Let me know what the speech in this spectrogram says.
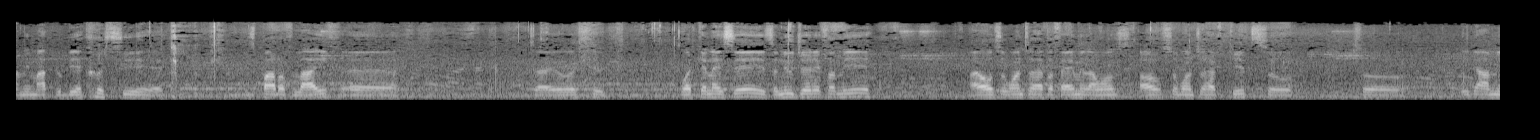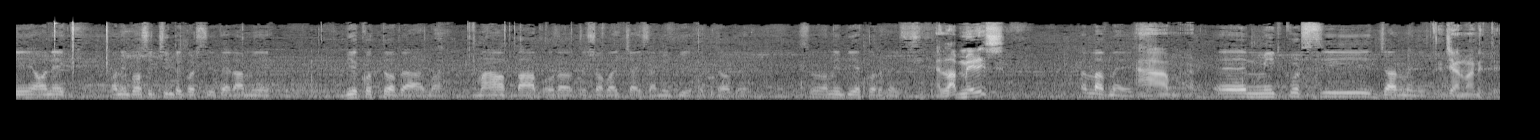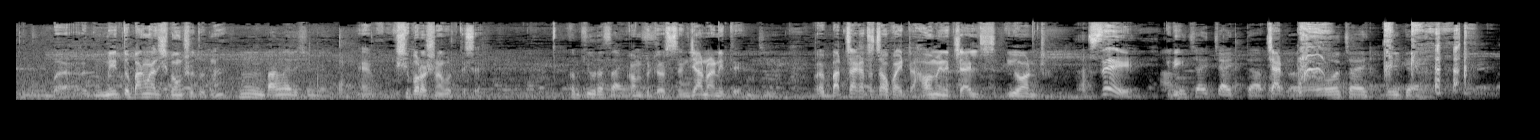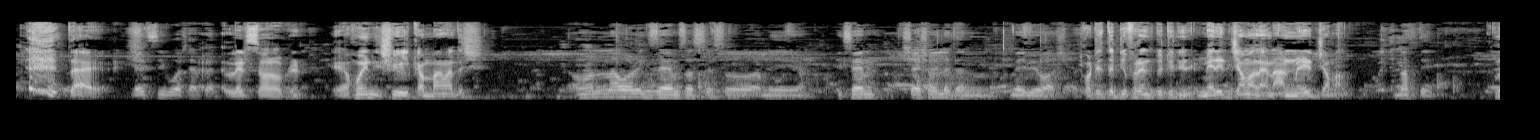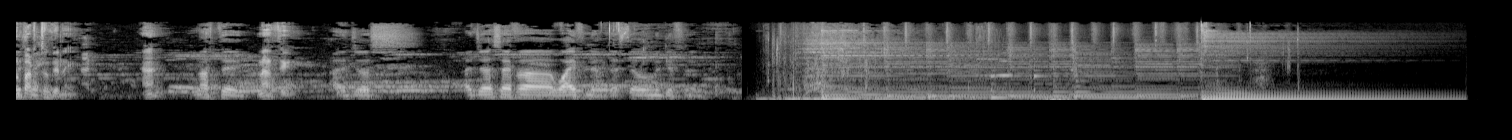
আমি মাত্র বিয়ে করছি it's part of life what can I say? It's a new journey for me. I also want to have a family. I want, I also want to have kids. So, so এটা আমি অনেক অনেক বছর চিন্তা করছি that আমি বিয়ে করতে হবে মা- মা বাপ ওরা তো সবাই চাইছে আমি বিয়ে করতে হবে সো আমি বিয়ে করে ফেলছি লাভ ম্যারেজ লাভ নাই। মিট করছি জার্মানি জার্মানিতে। মেয়ে তো বাংলাদেশ বংশোদ্ভূত না? হুম বাংলাদেশি কিসে পড়াশোনা করতেছে? কম্পিউটার সায়েন্স কম্পিউটার জার্মানিতে। বাচ্চা কাচ্চা চাও কয়টা? How many childs you want সে আমি চাই চারটা। চারটা। ও চাই দুইটা। তাই? Let's see what happen let's sort of when she will come Bangladesh on our exams আছে সো আমি এক্সাম শেষ হইলে দেন মেবি ও আসবে what is the difference between married Jamal and unmarried Jamal nothing কোনো পার্থক্য নেই হ্যাঁ nothing nothing I just I just have a wife now. That's the only difference.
